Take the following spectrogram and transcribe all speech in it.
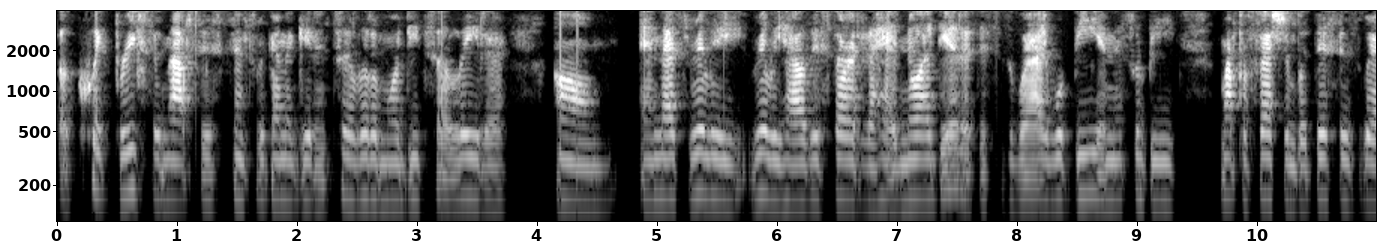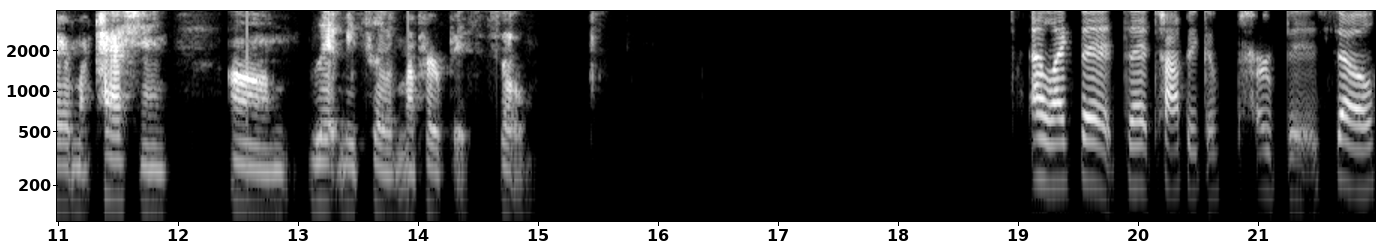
a quick, brief synopsis, since we're going to get into a little more detail later. Um, and that's really, really how this started. I had no idea that this is where I would be and this would be my profession, but this is where my passion um, led me to my purpose. So I like that that topic of purpose. So,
